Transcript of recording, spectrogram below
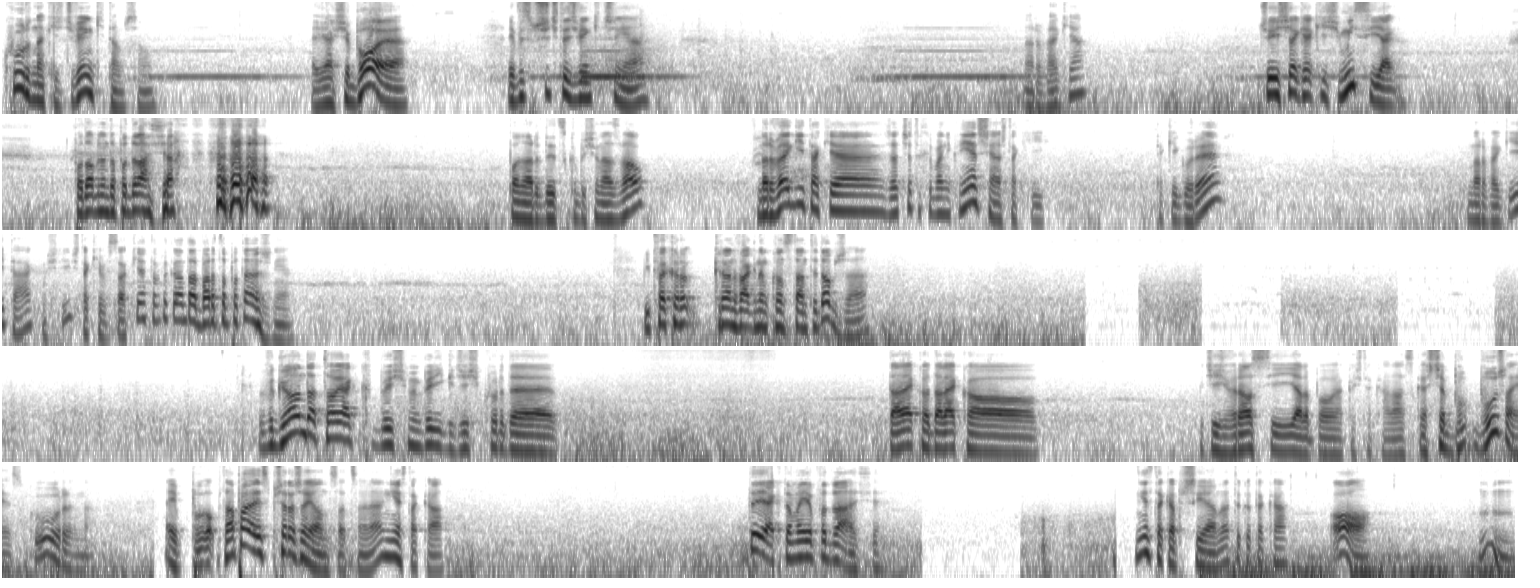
Kurna, jakieś dźwięki tam są. Ej, ja się boję. Ej, wy te dźwięki, czy nie? Norwegia? Czuję się jak jakiś misji, jak... Podobne do Podlasia. po nordycku by się nazwał. W Norwegii takie rzeczy to chyba niekoniecznie aż taki... Takie góry? W Norwegii, tak? Myślisz? Takie wysokie? To wygląda bardzo potężnie. Bitwa Kr- Kranwagnem Konstanty dobrze. Wygląda to jakbyśmy byli gdzieś, kurde... Daleko, daleko... Gdzieś w Rosji albo jakaś taka laska. Jeszcze bu burza jest, kurna. Ej, ta mapa jest przerażająca, co nie? Nie jest taka... Ty, jak to moje Podlasie. Nie jest taka przyjemna, tylko taka... O! Hmm.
